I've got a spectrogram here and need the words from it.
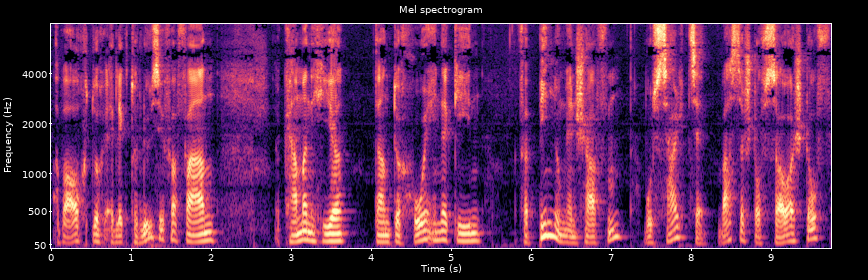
aber auch durch Elektrolyseverfahren kann man hier dann durch hohe Energien Verbindungen schaffen, wo Salze, Wasserstoff, Sauerstoff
